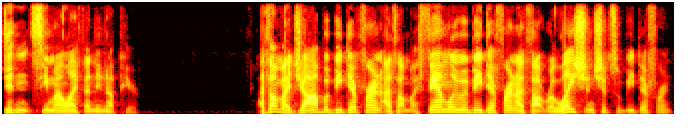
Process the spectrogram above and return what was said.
didn't see my life ending up here. I thought my job would be different. I thought my family would be different. I thought relationships would be different.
